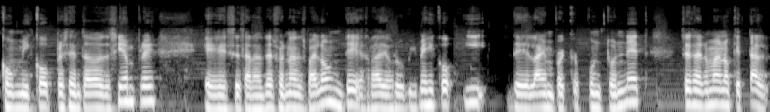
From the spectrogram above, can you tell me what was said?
con mi copresentador de siempre, eh, César Andrés Fernández Balón de Radio Rugby México y de Linebreaker.net. César, hermano, ¿qué tal?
